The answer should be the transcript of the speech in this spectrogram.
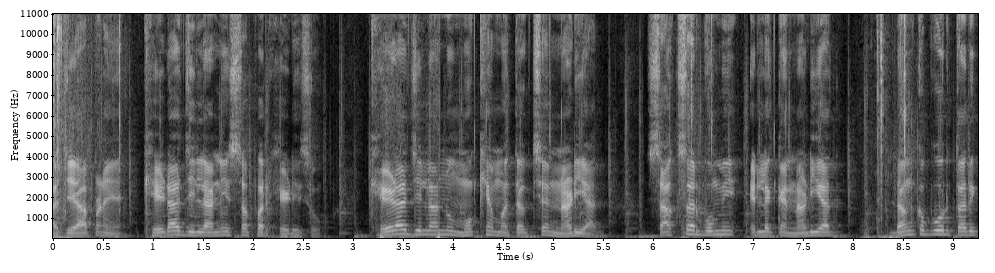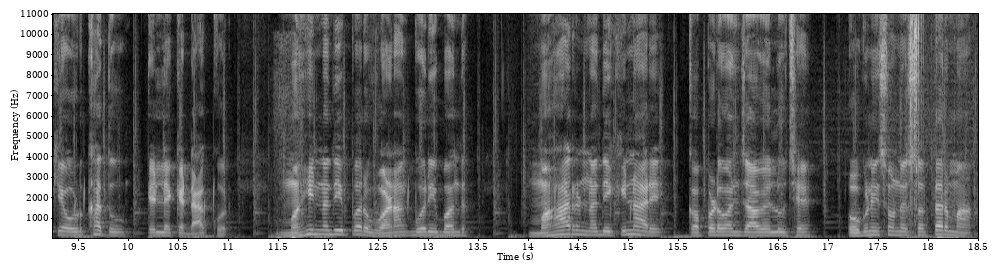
આજે આપણે ખેડા જિલ્લાની સફર ખેડીશું. ખેડા જિલ્લાનું મુખ્ય મથક છે નડિયાદ. સાક્ષર ભૂમિ એટલે કે નડિયાદ, ડંકપુર તરીકે ઓળખાતું એટલે કે ડાકોર. મહી નદી પર વણાકબોરી બંધ. મહાર નદી કિનારે કપડવંજ આવેલું છે. ઓગણીસો ને સત્તરમાં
